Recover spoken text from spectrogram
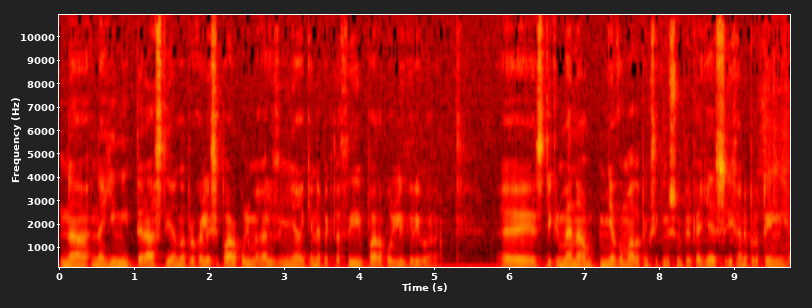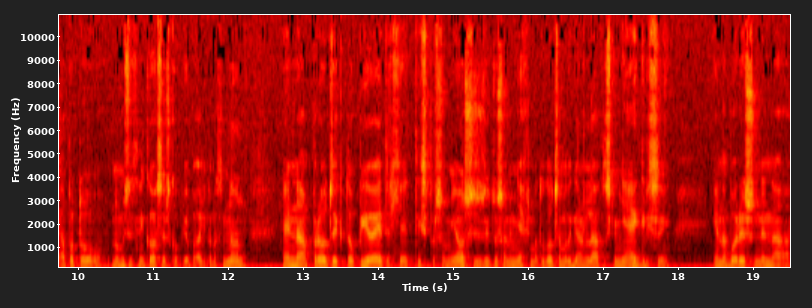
να, να γίνει τεράστια, να προκαλέσει πάρα πολύ μεγάλη ζημιά και να επεκταθεί πάρα πολύ γρήγορα. Ε, συγκεκριμένα, μια εβδομάδα πριν ξεκινήσουν οι πυρκαγιές, είχαν προτείνει από το νομίζω Εθνικό Αστροσκοπείο πάλι των Αθηνών ένα project το οποίο έτρεχε τις προσωμιώσεις, ζητούσαν μια χρηματοδότηση, αν δεν κάνω λάθος, και μια έγκριση για να μπορέσουν να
